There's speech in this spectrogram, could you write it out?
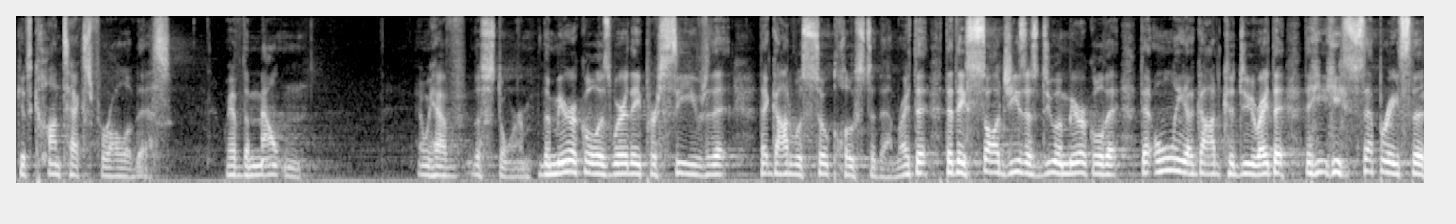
gives context for all of this. We have the mountain and we have the storm. The miracle is where they perceived that, that God was so close to them, right? That, that they saw Jesus do a miracle that, that only a God could do, right? That, that he, he separates the,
